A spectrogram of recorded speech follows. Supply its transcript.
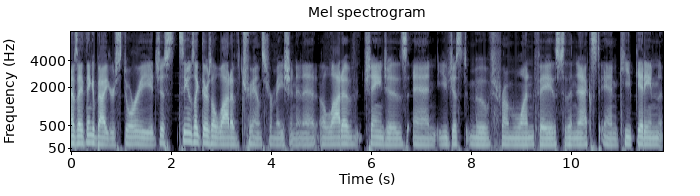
as I think about your story, it just seems like there's a lot of transformation in it, a lot of changes, and you just moved from one phase to the next and keep getting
